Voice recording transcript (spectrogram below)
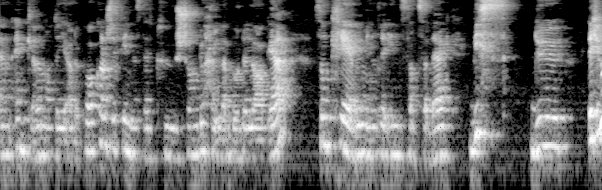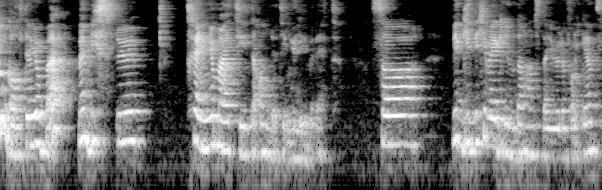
en enklere måte å gjøre det på. Kanskje finnes det et kurs som du heller burde lage som krever mindre innsats av deg. Hvis du Det er ikke noe galt i å jobbe, men hvis du trenger mer tid til andre ting i livet ditt. Så vi gidder ikke være gründerhamsterhjulet, folkens.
